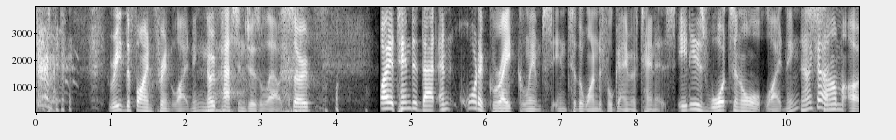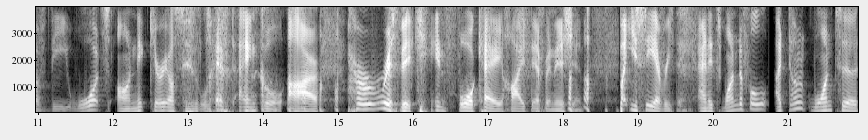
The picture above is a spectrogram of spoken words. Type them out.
Read the fine print, Lightning. No passengers allowed. So I attended that, and what a great glimpse into the wonderful game of tennis. It is warts and all, Lightning. Okay. Some of the warts on Nick Kyrgios's left ankle are horrific in 4K high definition. but you see everything, and it's wonderful. I don't want to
